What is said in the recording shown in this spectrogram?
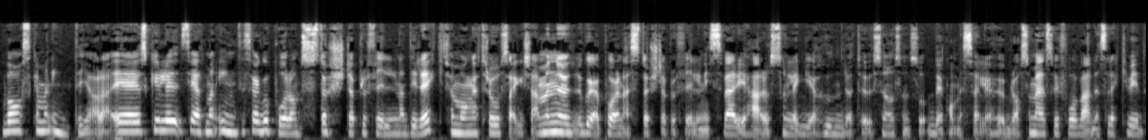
Vad ska man inte göra? Eh, jag skulle säga att man inte ska gå på de största profilerna direkt. För många tror säkert så här, men nu går jag på den här största profilen i Sverige här och så lägger jag 100 000 och sen så det kommer sälja hur bra som helst. Vi får världens räckvidd.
